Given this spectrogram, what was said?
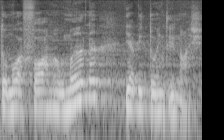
Tomou a forma humana e habitou entre nós.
